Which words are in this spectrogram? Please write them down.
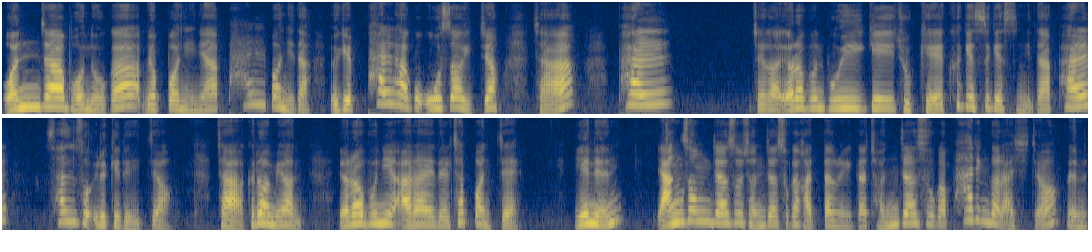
원자 번호가 몇 번이냐? 8번이다. 여기에 8하고 5 써 있죠? 자, 8, 제가 여러분 보이기 좋게 크게 쓰겠습니다. 8 산소 이렇게 돼 있죠. 자, 그러면 여러분이 알아야 될 첫 번째 얘는 양성자수, 전자수가 같다 그러니까 전자수가 8인 걸 아시죠? 그러면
